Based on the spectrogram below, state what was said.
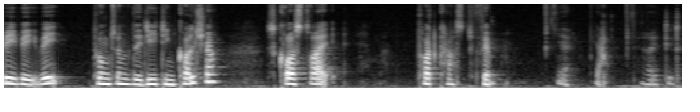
www.theleadingculture.com podcast 5. Ja, ja. det er rigtigt.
